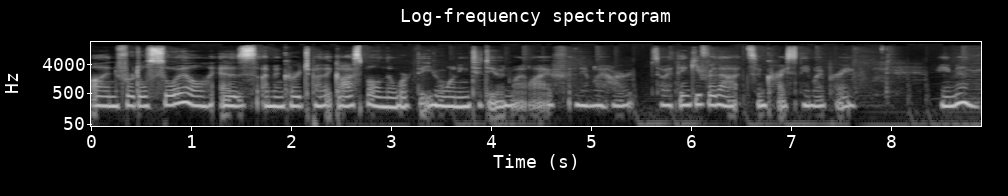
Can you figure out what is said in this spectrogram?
on fertile soil as I'm encouraged by the gospel and the work that you're wanting to do in my life and in my heart. So I thank you for that. It's in Christ's name I pray. Amen.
